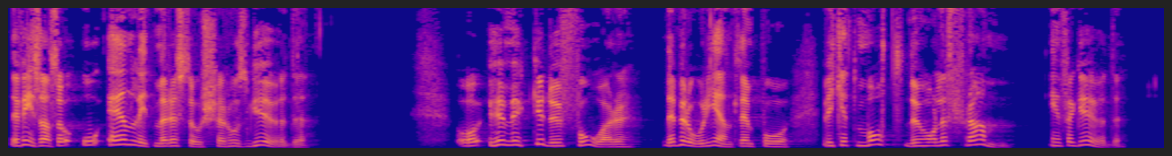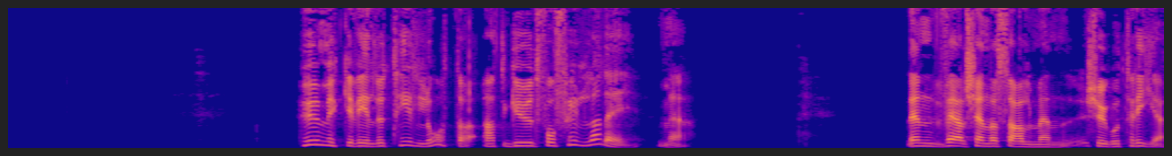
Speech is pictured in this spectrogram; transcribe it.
Det finns alltså oändligt med resurser hos Gud. Och hur mycket du får, det beror egentligen på vilket mått du håller fram inför Gud. Hur mycket vill du tillåta att Gud får fylla dig med? Den välkända salmen 23.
